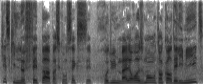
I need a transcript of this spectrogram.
Qu'est-ce qu'il ne fait pas? Parce qu'on sait que ces produits, malheureusement, ont encore des limites.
